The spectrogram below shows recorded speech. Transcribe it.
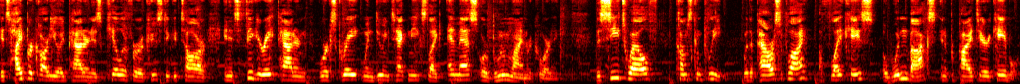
Its hypercardioid pattern is killer for acoustic guitar, and its figure eight pattern works great when doing techniques like MS or Blumlein recording. The C12 comes complete with a power supply, a flight case, a wooden box, and a proprietary cable.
